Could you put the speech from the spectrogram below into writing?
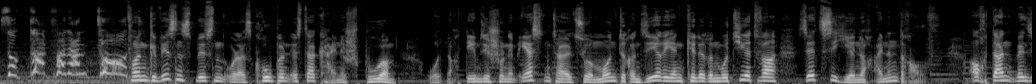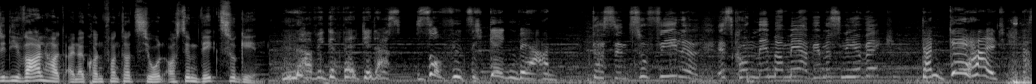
So gottverdammt tot! Von Gewissensbissen oder Skrupeln ist da keine Spur. Und nachdem sie schon im ersten Teil zur munteren Serienkillerin mutiert war, setzt sie hier noch einen drauf. Auch dann, wenn sie die Wahl hat, einer Konfrontation aus dem Weg zu gehen. Na, wie gefällt dir das? So fühlt sich Gegenwehr an. Das sind zu viele. Es kommen immer mehr. Wir müssen hier weg. Dann geh halt! Das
